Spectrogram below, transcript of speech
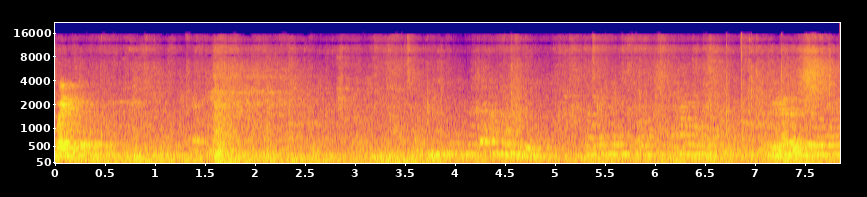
Wait. You?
